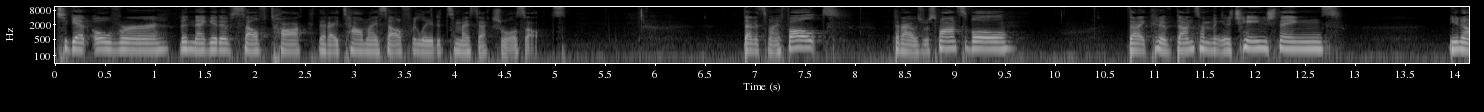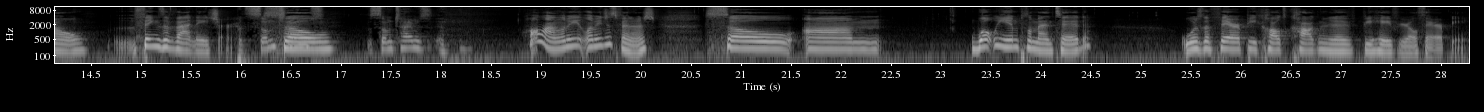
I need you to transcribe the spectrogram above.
to get over the negative self talk that I tell myself related to my sexual assaults. That it's my fault, that I was responsible, that I could have done something to change things, you know, things of that nature. But sometimes, so sometimes, hold on let me let me just finish. So um what we implemented was a therapy called cognitive behavioral therapy.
